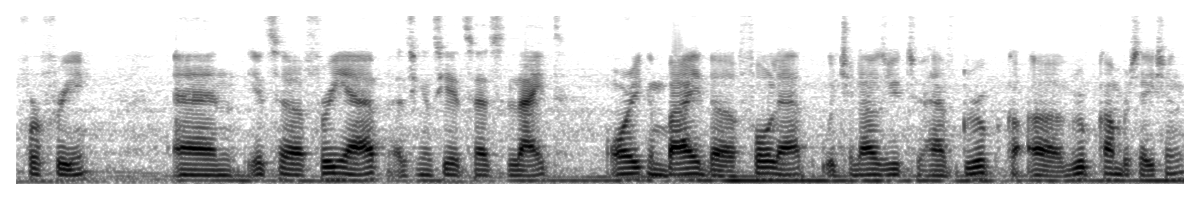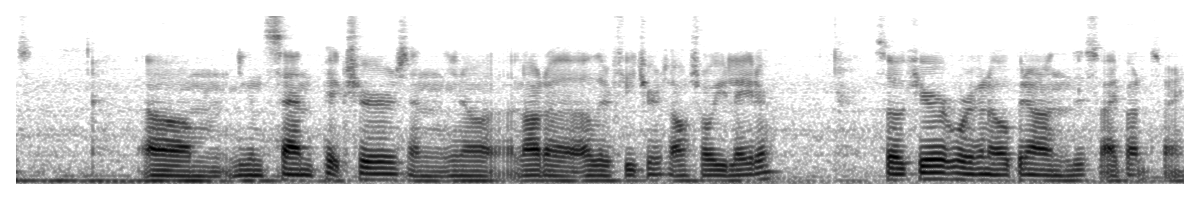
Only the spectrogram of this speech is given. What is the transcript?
for free. And it's a free app. As you can see it says Lite or you can buy the full app which allows you to have group uh, group conversations. Um, you can send pictures and you know a lot of other features. I'll show you later. So here we're gonna open it on this iPod. Sorry.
